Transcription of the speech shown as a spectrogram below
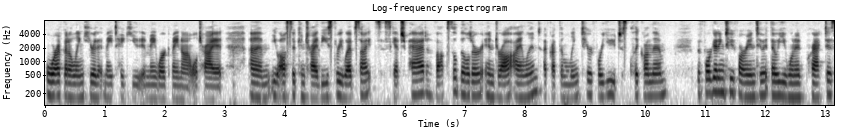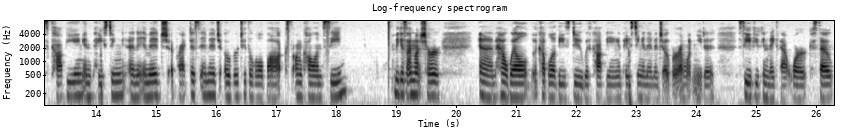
or I've got a link here that may take you, it may work, may not, we'll try it. Um, you also can try these three websites Sketchpad, Voxel Builder, and Draw Island. I've got them linked here for you. You just click on them. Before getting too far into it, though, you want to practice copying and pasting an image, a practice image, over to the little box on column C because I'm not sure um, how well a couple of these do with copying and pasting an image over. I'm wanting you to see if you can make that work. So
